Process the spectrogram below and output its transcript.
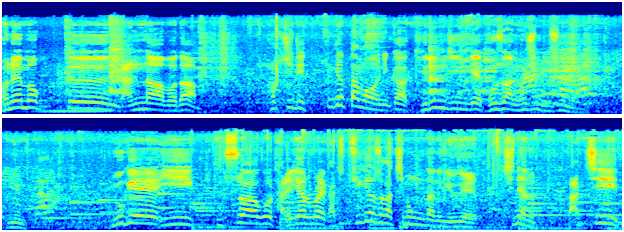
전에 먹던 란나보다 확실히 튀겼다 먹으니까 기름진 게 고소함이 훨씬 좋습니다. 음. 요게 이 국수하고 달걀 후라이 같이 튀겨서 같이 먹는다는 게 이게 한 마치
